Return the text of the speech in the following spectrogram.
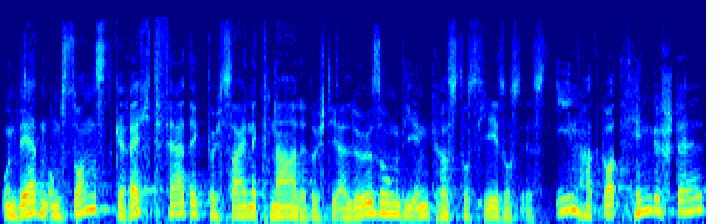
Und werden umsonst gerechtfertigt durch seine Gnade, durch die Erlösung, die in Christus Jesus ist. Ihn hat Gott hingestellt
